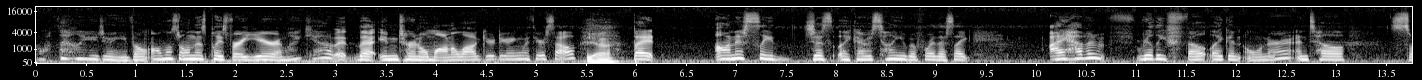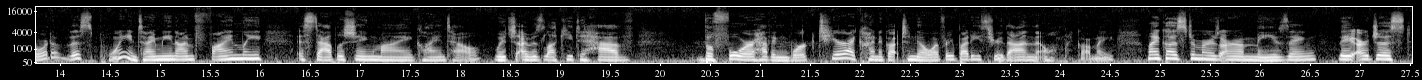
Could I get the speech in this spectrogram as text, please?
"What the hell are you doing? You've almost owned this place for a year." I'm like, "Yeah, that internal monologue you're doing with yourself." Yeah. But honestly, just like I was telling you before this, like I haven't really felt like an owner until sort of this point. I mean, I'm finally establishing my clientele, which I was lucky to have before having worked here. I kind of got to know everybody through that and oh my god, my my customers are amazing. They are just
